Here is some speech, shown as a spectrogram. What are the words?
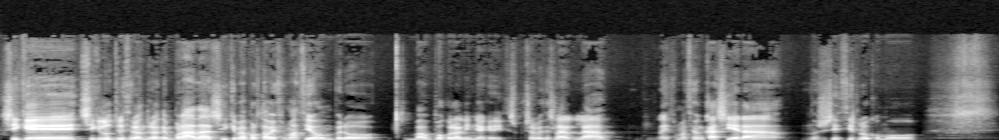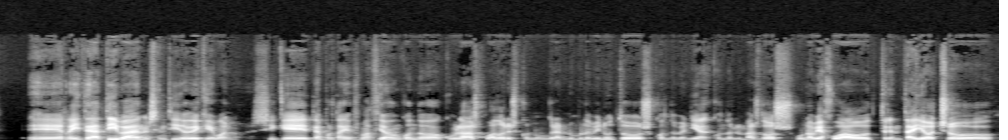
Sí que, sí que lo utilicé durante una temporada, sí que me aportaba información, pero va un poco la línea que dices. Muchas veces la, la, la información casi era, no sé si decirlo como eh, reiterativa en el sentido de que, bueno, sí que te aportaba información cuando acumulabas jugadores con un gran número de minutos, cuando venía, cuando en el más 2 uno había jugado 38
